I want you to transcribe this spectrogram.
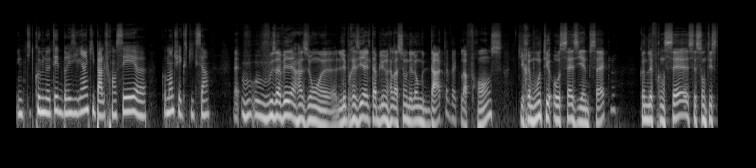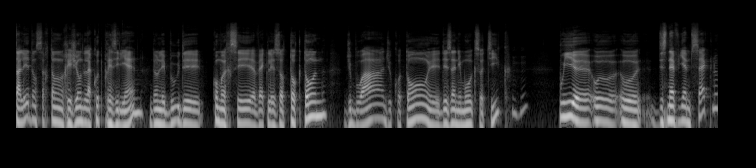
une petite communauté de Brésiliens qui parlent français euh, Comment tu expliques ça? Euh, Vous, vous avez raison. Le Brésil a établi une relation de longue date avec la France qui remonte au XVIe siècle, quand les Français se sont installés dans certaines régions de la côte brésilienne, dans le but de commercer avec les autochtones, du bois, du coton et des animaux exotiques. Puis, euh, au, au 19e siècle,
